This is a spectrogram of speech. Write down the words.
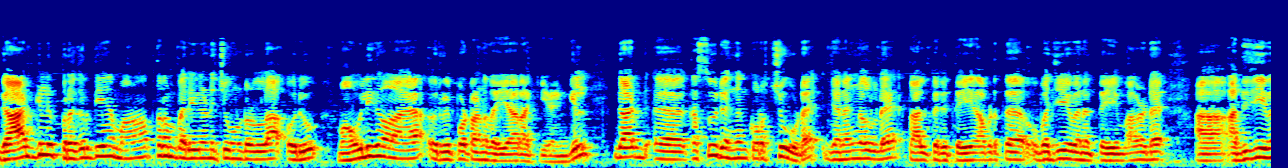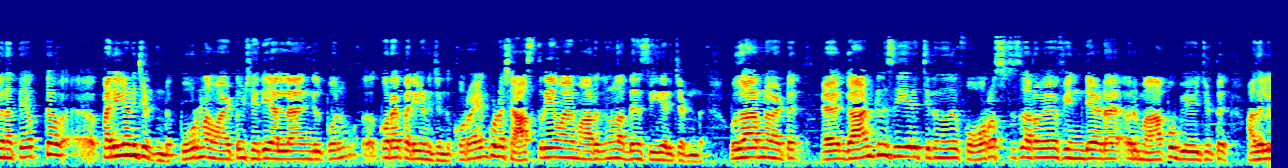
ഗാഡ്ഗിൽ പ്രകൃതിയെ മാത്രം പരിഗണിച്ചുകൊണ്ടുള്ള ഒരു മൗലികമായ ഒരു റിപ്പോർട്ടാണ് തയ്യാറാക്കിയതെങ്കിൽ ഗാഡ് ഏഹ് കസ്തൂരിരംഗൻ കുറച്ചുകൂടെ ജനങ്ങളുടെ താല്പര്യത്തെയും അവിടുത്തെ ഉപജീവനത്തെയും അവരുടെ അതിജീവനത്തെയും ഒക്കെ പരിഗണിച്ചിട്ടുണ്ട്. പൂർണമായിട്ടും ശരിയല്ല എങ്കിൽ പോലും കുറെ പരിഗണിച്ചിട്ടുണ്ട്. കുറെ കൂടെ ശാസ്ത്രീയമായ മാർഗങ്ങൾ അദ്ദേഹം സ്വീകരിച്ചിട്ടുണ്ട്. ഉദാഹരണമായിട്ട് ഗാഡ്ഗിൽ സ്വീകരിച്ചിരുന്നത് ഫോറസ്റ്റ് സർവേ ഓഫ് ഇന്ത്യയുടെ ഒരു മാപ്പ് ഉപയോഗിച്ചിട്ട് അതിൽ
